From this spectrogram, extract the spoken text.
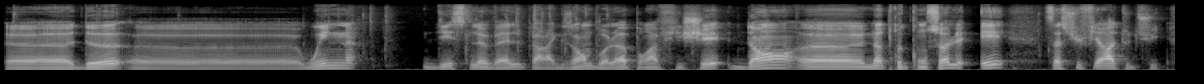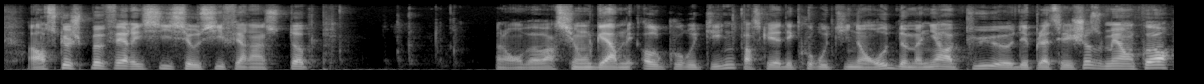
de euh, win this level par exemple, voilà, pour afficher dans euh, notre console et ça suffira tout de suite. Alors ce que je peux faire ici, c'est aussi faire un stop. Alors on va voir si on garde mes all coroutines parce qu'il y a des coroutines en route de manière à plus déplacer les choses. Mais encore,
